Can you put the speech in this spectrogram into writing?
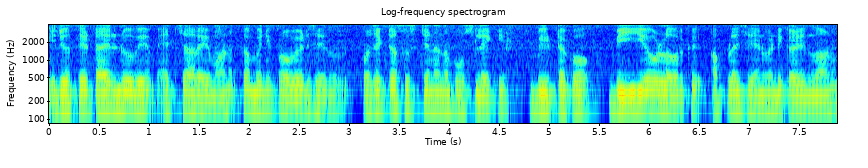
ഇരുപത്തിയെട്ടായിരം രൂപയും എച്ച് ആർ ഐയുമാണ് കമ്പനി പ്രൊവൈഡ് ചെയ്യുന്നത്. പ്രൊജക്ട് അസിസ്റ്റന്റ് എന്ന പോസ്റ്റിലേക്ക് ബി ടെക്കോ ബി ഇഒ ഉള്ളവർക്ക് അപ്ലൈ ചെയ്യാൻ വേണ്ടി കഴിയുന്നതാണ്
